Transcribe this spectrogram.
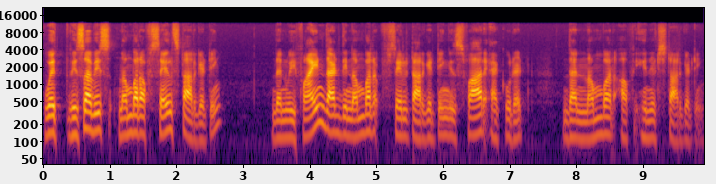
with vis-a-vis number of shells targeting, then we find that the number of shell targeting is far accurate than number of units targeting.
